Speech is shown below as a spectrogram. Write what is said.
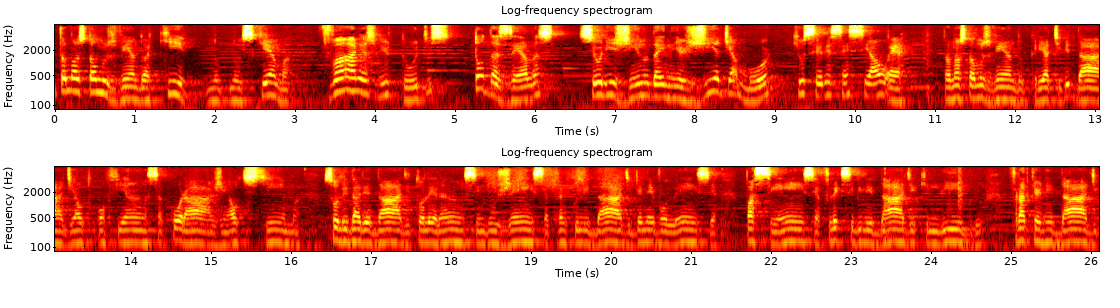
Então, nós estamos vendo aqui no, no esquema várias virtudes, todas elas se originam da energia de amor que o ser essencial é. Então, nós estamos vendo criatividade, autoconfiança, coragem, autoestima, solidariedade, tolerância, indulgência, tranquilidade, benevolência, paciência, flexibilidade, equilíbrio, fraternidade,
